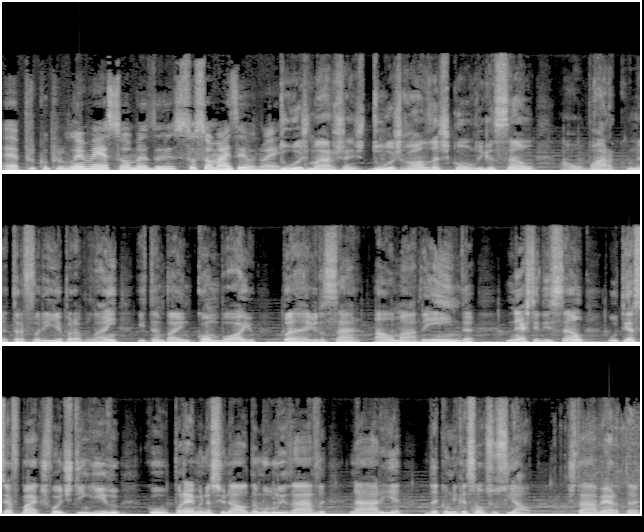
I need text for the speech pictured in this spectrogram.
Eh, porque o problema é a soma de sou só mais eu, não é? Duas margens, duas rodas, com ligação ao barco na Trafaria para Belém e também comboio para regressar à Almada. E ainda, nesta edição, o TSF Bikes foi distinguido com o Prémio Nacional da Mobilidade na área da comunicação social. Está aberta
